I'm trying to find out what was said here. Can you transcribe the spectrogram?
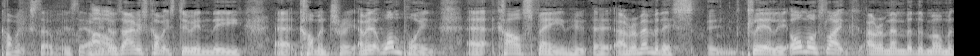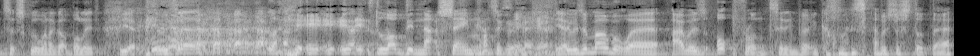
comics, though, is there? I mean, Oh. those Irish comics doing the uh, commentary. I mean, at one point, uh, Karl Spain, who uh, I remember this clearly, almost like I remember the moments at school when I got bullied. Yeah. There was a, like it, it, it's logged in that same category. Yeah, yeah. Yeah. There was a moment where I was up front in inverted commas. I was just stood there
